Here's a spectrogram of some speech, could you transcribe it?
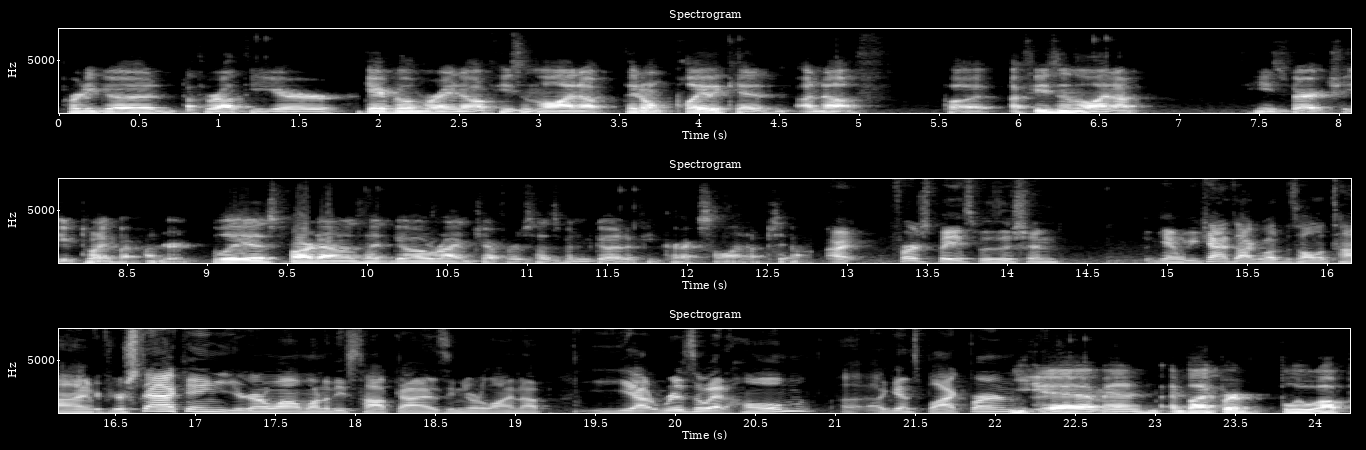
pretty good throughout the year. Gabriel Moreno, if he's in the lineup. They don't play the kid enough, but if he's in the lineup, he's very cheap, twenty five hundred. Really, as far down as I'd go, Ryan Jeffers has been good if he corrects the lineup too. All right, first base position. Again, we kind of talk about this all the time. If you're stacking, you're gonna want one of these top guys in your lineup. You got Rizzo at home uh, against Blackburn. Yeah, man, and Blackburn blew up.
